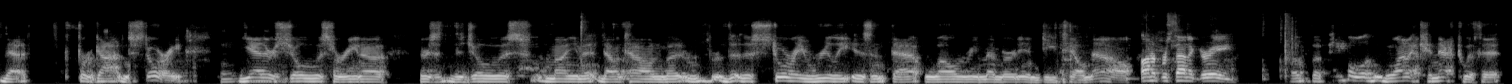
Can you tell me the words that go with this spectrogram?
that forgotten story. Mm-hmm. Yeah, there's Joe Louis Arena. There's the Joe Louis Monument downtown, but the, the story really isn't that well remembered in detail now. 100% agree. But, but people want to connect with it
